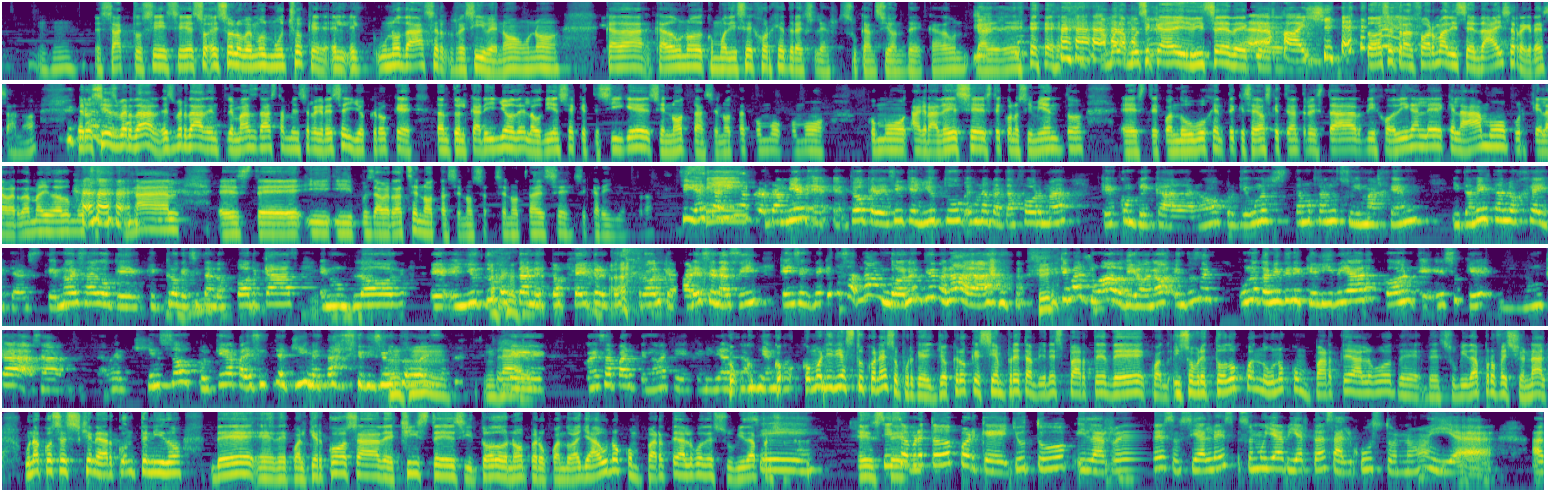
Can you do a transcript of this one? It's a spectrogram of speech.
Exacto, sí, sí, eso, eso lo vemos mucho, que el, uno da, se recibe, ¿no? Uno, cada, cada uno, como dice Jorge Drexler, su canción de cada uno, la de, amo la música y dice de que todo se transforma, dice da y se regresa, ¿no? Pero sí es verdad, es verdad, entre más das también se regresa y yo creo que tanto el cariño de la audiencia que te sigue se nota, se nota como, como, cómo agradece este conocimiento. Este, cuando hubo gente que sabíamos que te iba a entrevistar, dijo, díganle que la amo porque la verdad me ha ayudado mucho en el canal. Este, y, pues la verdad se nota, se, se nota ese, ese cariño, ¿verdad? Sí, hay cariño, pero también eh, eh, tengo que decir que YouTube es una plataforma que es complicada, ¿no? Porque uno está mostrando su imagen y también están los haters, que no es algo que, creo que existan los podcasts, en un blog, eh, en YouTube están estos haters, estos trolls que aparecen así, que dicen, ¿de qué estás hablando? No entiendo nada. Qué mal tu audio, ¿no? Entonces, uno también tiene que lidiar con eh, eso que nunca, o sea, a ver, ¿quién sos? ¿Por qué apareciste aquí y me estás diciendo todo eso? Claro. Eh, con esa parte, ¿no? Que, que lidiar ¿Cómo, también. ¿cómo, lidias tú con eso? Porque yo creo que siempre también es parte de, cuando, y sobre todo cuando uno comparte algo de, de su vida profesional. Una cosa es generar contenido de, eh, de, cualquier cosa, de chistes y todo, ¿no? Pero cuando ya uno comparte algo de su vida personal, Sí, este, sobre todo porque YouTube y las redes sociales son muy abiertas al gusto, ¿no? Y a,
